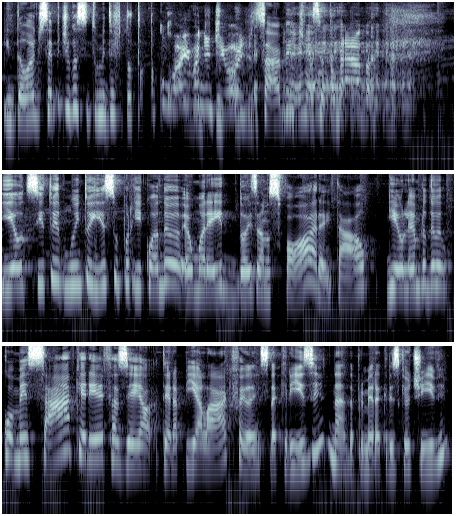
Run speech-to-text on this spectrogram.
Então eu sempre digo assim, tu me deixa, tô, tô com raiva de ti hoje, sabe? tipo, você assim, tô braba. E eu cito muito isso porque quando eu, morei dois anos fora e tal, e eu lembro de eu começar a querer fazer a terapia lá, que foi antes da crise, né? Da primeira crise que eu tive.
